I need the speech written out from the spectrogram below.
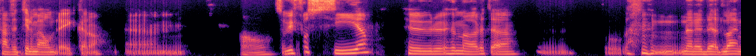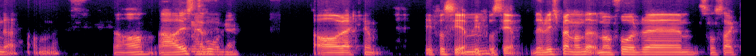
kanske till och med Ondrejka. Då. Eh, Ja. så vi får se hur humöret är när det är deadline där. Om, Ja, ja, just om det. Ja, verkligen. Vi får se, vi Mm. får se. Det blir spännande. Man får eh, som sagt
